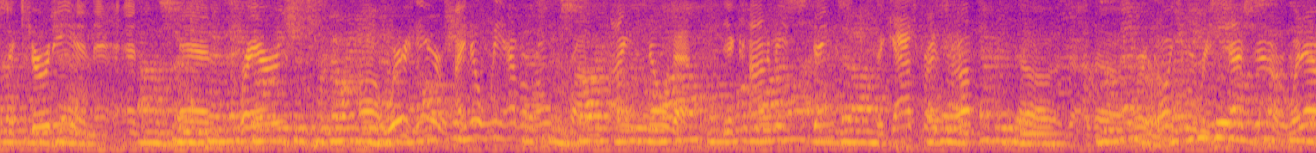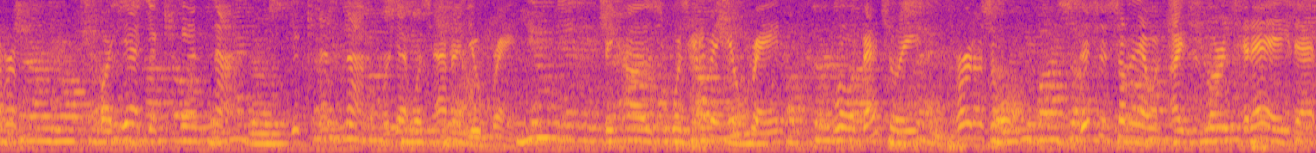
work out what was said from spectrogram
security and and, and prayers. Uh, we're here. I know we have our own problems. I know that the economy stinks. The gas prices are up. The, the, the, we're going through a recession or whatever. But yet you cannot, you cannot forget what's happening in Ukraine because what's happening in Ukraine will eventually hurt us all. This is something that I just learned today that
